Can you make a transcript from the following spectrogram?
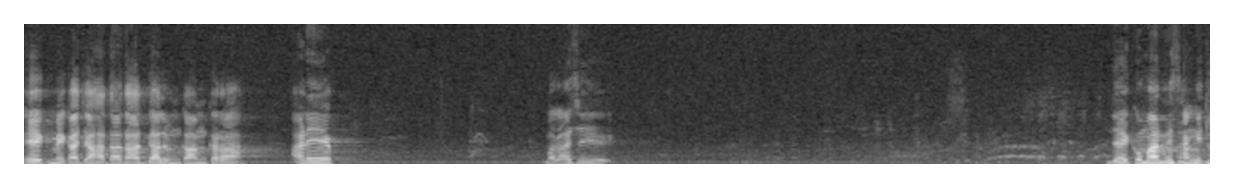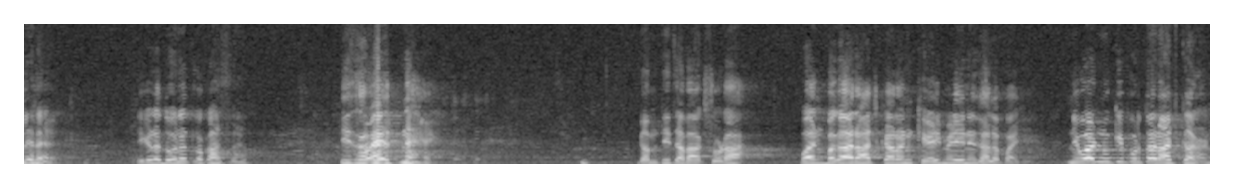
एकमेकाच्या हातात हात घालून काम करा. आणि मग अशी जयकुमारने सांगितलेलं आहे इकडे दोनच लोक असतात. तिसरा येत नाही. गमतीचा भाग सोडा पण बघा राजकारण खेळमेळीने झालं पाहिजे. निवडणुकीपुरतं राजकारण.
